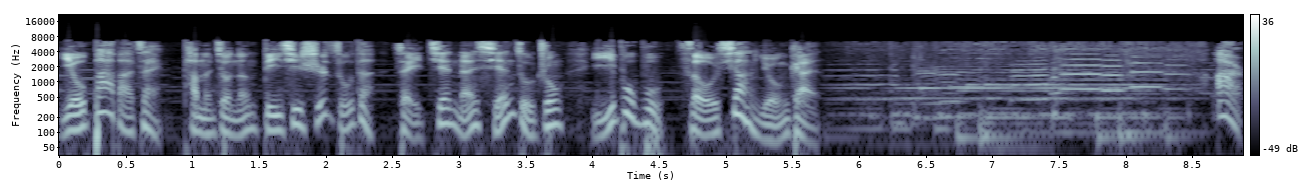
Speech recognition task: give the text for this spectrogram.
有爸爸在，他们就能底气十足的在艰难险阻中一步步走向勇敢。二，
